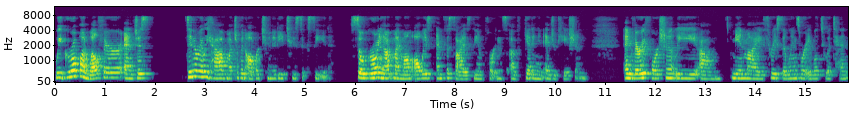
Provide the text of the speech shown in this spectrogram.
We grew up on welfare and just didn't really have much of an opportunity to succeed. So, growing up, my mom always emphasized the importance of getting an education. And very fortunately, um, me and my three siblings were able to attend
